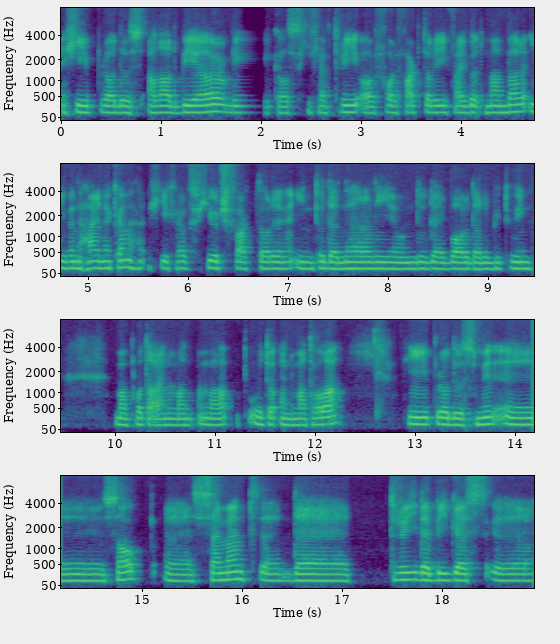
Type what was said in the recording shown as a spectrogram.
he produce a lot beer because he have three or four factory if I got remember. Even Heineken he have huge factory into the nearly on the border between Maputo and Maputo and Matola. He produce uh, soap uh, cement. Uh, the three the biggest uh,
